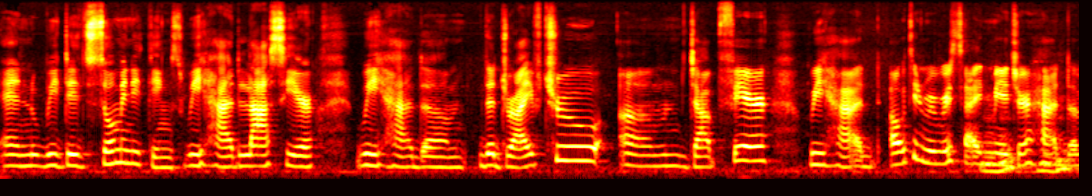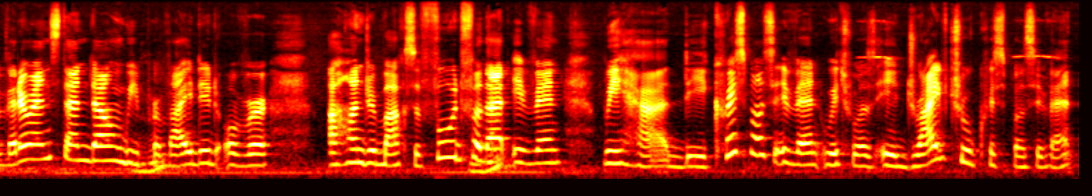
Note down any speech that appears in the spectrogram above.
and we did so many things. We had last year, we had um, the drive-through um, job fair. We had out in Riverside, Major had the veteran stand down. We provided over a hundred box of food for that event. We had the Christmas event, which was a drive-through Christmas event.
